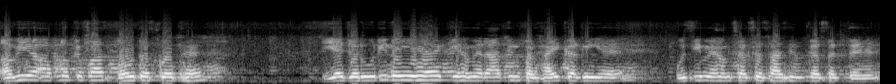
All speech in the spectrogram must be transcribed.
अभी आप लोग के पास बहुत स्कोप है। ये ज़रूरी नहीं है कि हमें रात दिन पढ़ाई करनी है। उसी में हम सक्सेस हासिल कर सकते हैं।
